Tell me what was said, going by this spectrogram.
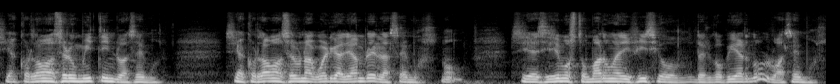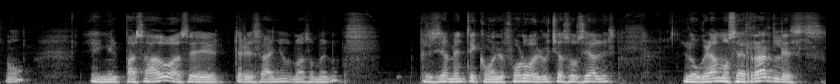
Si acordamos hacer un meeting, lo hacemos. Si acordamos hacer una huelga de hambre, la hacemos, ¿no? si decidimos tomar un edificio del gobierno, lo hacemos, ¿no? En el pasado, hace tres años más o menos, precisamente con el Foro de Luchas Sociales, logramos cerrarles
